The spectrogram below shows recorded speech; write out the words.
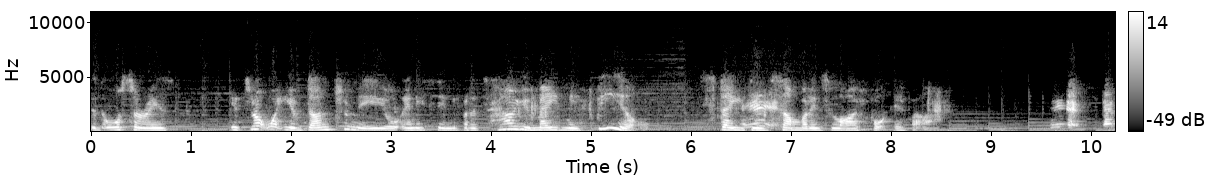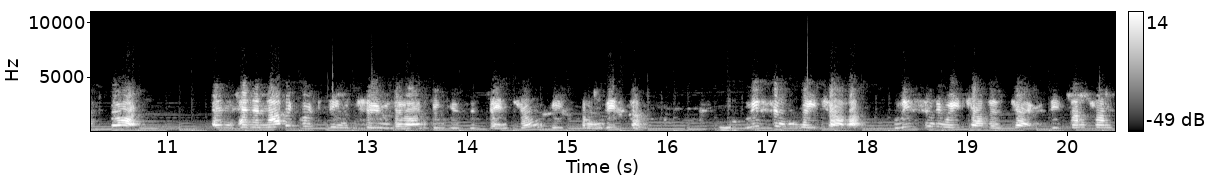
it also is, it's not what you've done to me or anything, but it's how you made me feel stays in somebody's life forever. Yeah, that's right. And, and another good thing too that I think is essential is to listen. Yeah. Listen to each other. Listen to each other's jokes. See, sometimes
